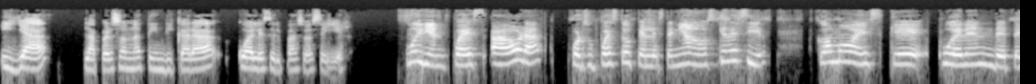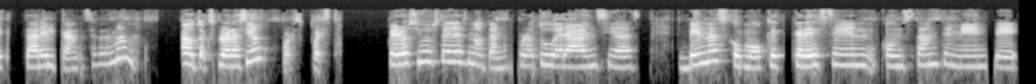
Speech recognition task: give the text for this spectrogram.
y ya la persona te indicará cuál es el paso a seguir. Muy bien, pues ahora, por supuesto que les teníamos que decir cómo es que pueden detectar el cáncer de mama. Autoexploración, por supuesto. Pero si ustedes notan protuberancias, venas como que crecen constantemente,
